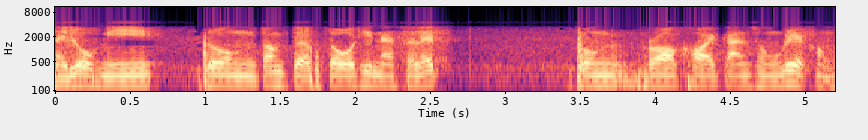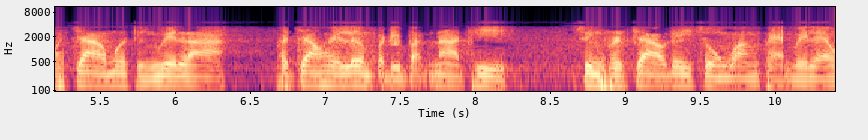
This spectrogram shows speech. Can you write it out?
ในโลกนี้ พระองค์ต้องเติบโตที่นาซาเรตพระองค์รอคอยการทรงเรียกของพระเจ้าเมื่อถึงเวลาพระเจ้าให้เริ่มปฏิบัติหน้าที่ ซึ่งพระเจ้าได้ทรงวางแผนไว้แล้ว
